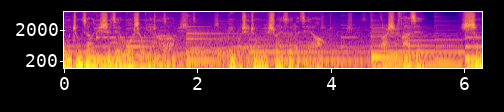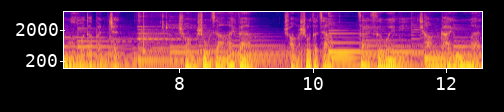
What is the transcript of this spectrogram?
我们终将与世界握手言和，并不是终于摔碎了桀骜，而是发现生活的本真。闯书家 FM，闯书的家再次为你敞开屋门，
